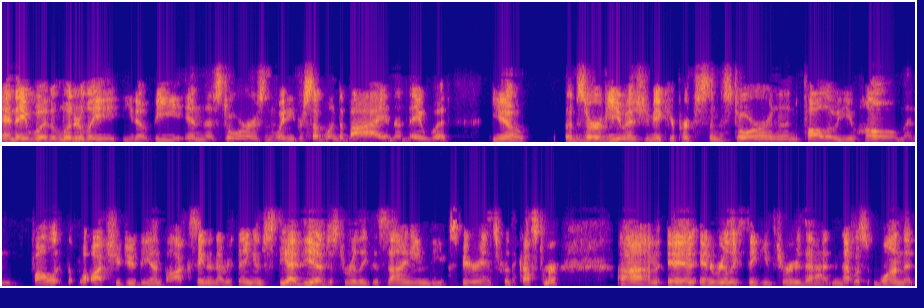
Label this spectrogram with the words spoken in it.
And they would literally, you know, be in the stores and waiting for someone to buy, and then they would, you know, observe you as you make your purchase in the store, and then follow you home and follow watch you do the unboxing and everything. And just the idea of just really designing the experience for the customer. Um, and, and really thinking through that. And that was one that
